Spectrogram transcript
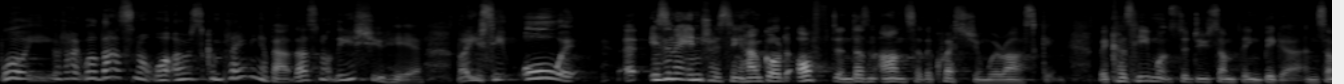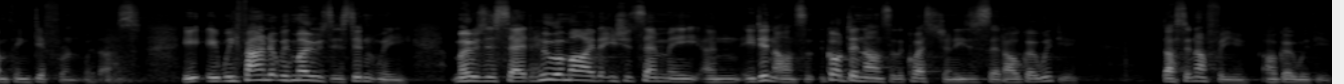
Well, you're like, well, that's not what I was complaining about. That's not the issue here. But you see, always, uh, isn't it interesting how God often doesn't answer the question we're asking because he wants to do something bigger and something different with us? He, he, we found it with Moses, didn't we? Moses said, Who am I that you should send me? And he didn't answer, God didn't answer the question. He just said, I'll go with you. That's enough for you. I'll go with you.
